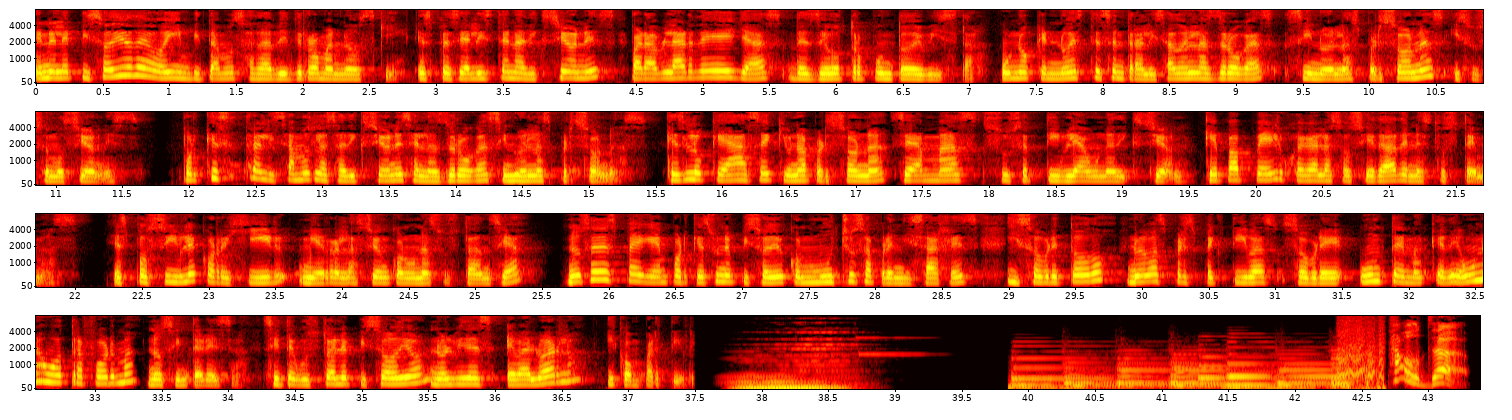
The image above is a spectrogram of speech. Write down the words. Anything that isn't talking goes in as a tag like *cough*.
En el episodio de hoy invitamos a David Romanowski, especialista en adicciones, para hablar de ellas desde otro punto de vista, uno que no esté centralizado en las drogas, sino en las personas y sus emociones. ¿Por qué centralizamos las adicciones en las drogas y no en las personas? ¿Qué es lo que hace que una persona sea más susceptible a una adicción? ¿Qué papel juega la sociedad en estos temas? ¿Es posible corregir mi relación con una sustancia? No se despeguen porque es un episodio con muchos aprendizajes y sobre todo nuevas perspectivas sobre un tema que de una u otra forma nos interesa. Si te gustó el episodio, no olvides evaluarlo y compartirlo. Hold up.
